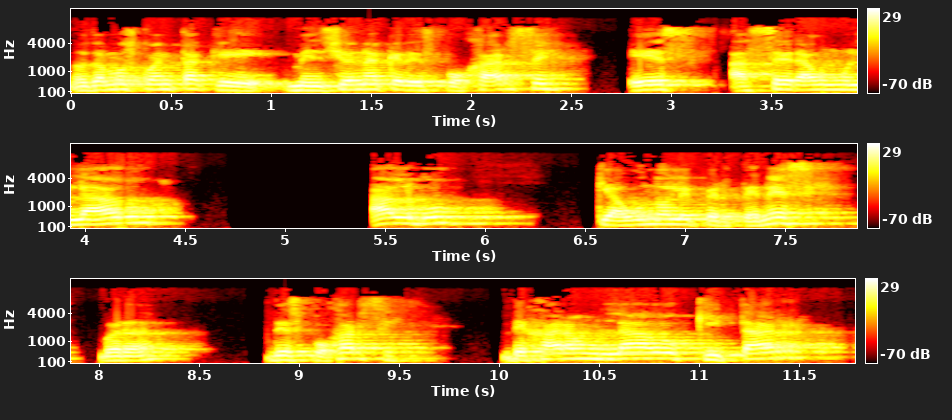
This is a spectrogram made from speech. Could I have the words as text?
nos damos cuenta que menciona que despojarse es hacer a un lado algo que a uno le pertenece, ¿verdad? Despojarse, dejar a un lado, quitar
